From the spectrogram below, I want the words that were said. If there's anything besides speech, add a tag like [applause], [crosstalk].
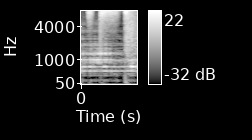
Bye.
